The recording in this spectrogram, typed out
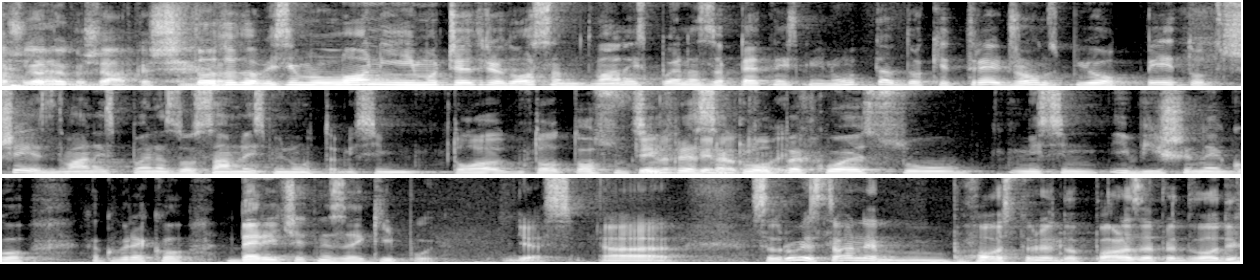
Očigledno košarkaš. To, to, to. Mislim, Lonnie je imao 4 od 8, 12 poena za 15 minuta, dok je Trey Jones bio 5 od 6, 12 poena za 18 minuta. Mislim, to, to, to su cifre fina sa klupe trojka. koje su, mislim, i više nego, kako bih rekao, beričetne za ekipu. Yes. Uh, sa druge strane, Boston je do poraza predvodio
